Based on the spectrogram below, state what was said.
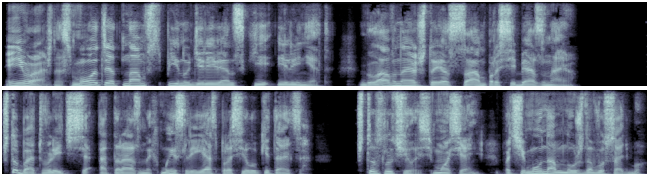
И неважно, смотрят нам в спину деревенские или нет. Главное, что я сам про себя знаю. Чтобы отвлечься от разных мыслей, я спросил у китайца. «Что случилось, Мосянь? Почему нам нужно в усадьбу?»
